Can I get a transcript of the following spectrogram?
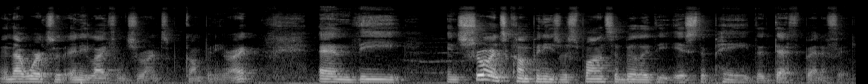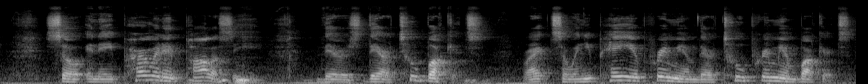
And that works with any life insurance company, right? And the insurance company's responsibility is to pay the death benefit. So in a permanent policy, there's there are two buckets, right? So when you pay your premium, there are two premium buckets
